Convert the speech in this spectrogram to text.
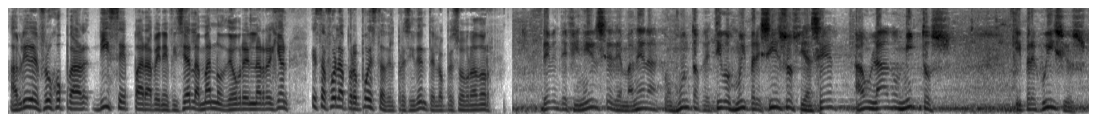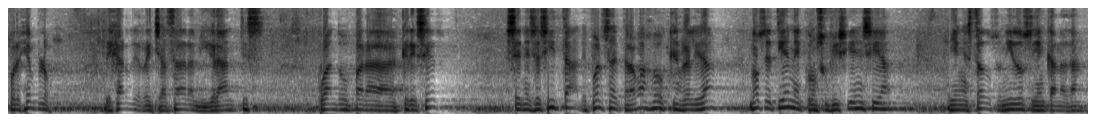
abrir el flujo, para, dice, para beneficiar la mano de obra en la región. Esta fue la propuesta del presidente López Obrador. Deben definirse de manera conjunta objetivos muy precisos y hacer a un lado mitos y prejuicios. Por ejemplo, dejar de rechazar a migrantes cuando para crecer se necesita de fuerza de trabajo que en realidad no se tiene con suficiencia ni en Estados Unidos ni en Canadá.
